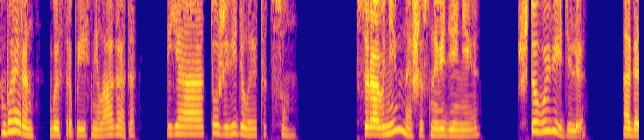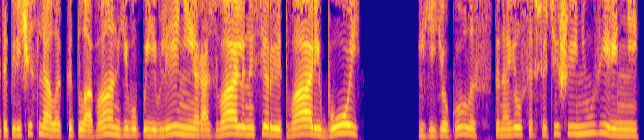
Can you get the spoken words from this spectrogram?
«Байрон», — быстро пояснила Агата, — «я тоже видела этот сон». Сравним наши сновидения. Что вы видели? Агата перечисляла котлован, его появление, развалины, серые твари, бой. Ее голос становился все тише и неуверенней.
